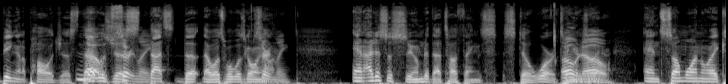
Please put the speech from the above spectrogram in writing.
being an apologist that No, was just certainly. that's the that was what was going Certainly. on and i just assumed that that's how things still were Oh, no. later. and someone like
